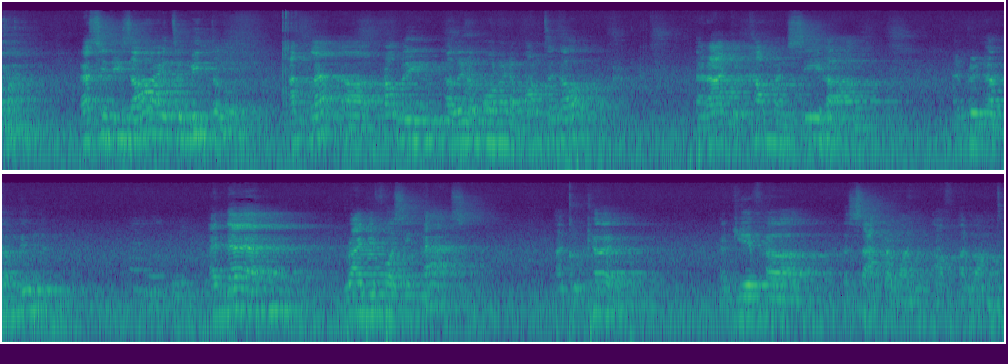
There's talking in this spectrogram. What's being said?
That she desired to meet the Lord. I'm glad, uh, probably a little more than a month ago, that I could come and see her bring her communion. And then, right before she passed, I could come and give her the sacrament of anointing.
